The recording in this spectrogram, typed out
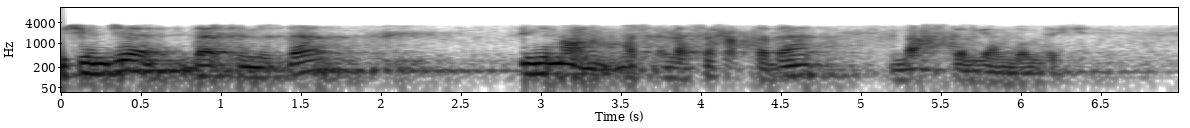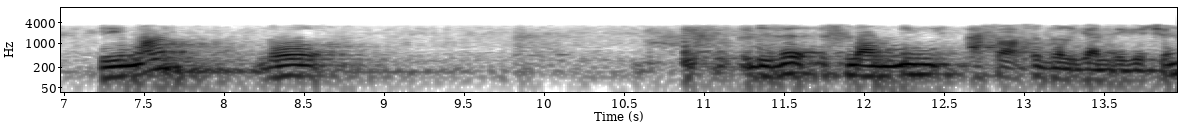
Uchinchi darsimizda iymon masalasi haqida bahs qilgan bo'ldik. Iymon bu bizni islomning asosi bo'lganligi uchun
